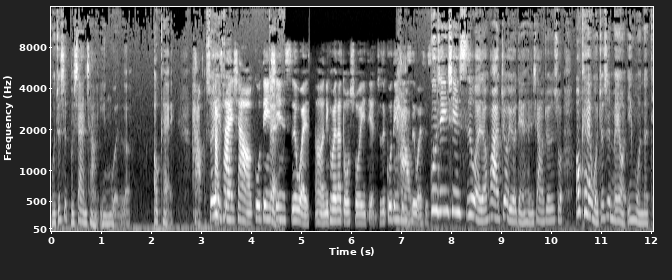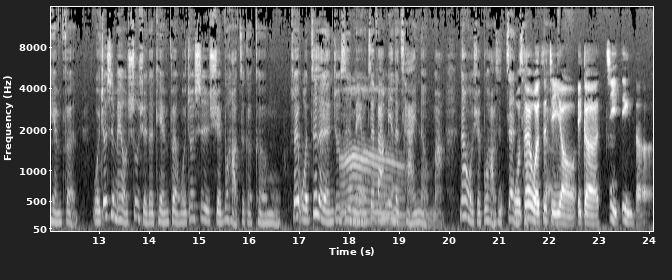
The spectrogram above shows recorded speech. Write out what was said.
我就是不擅长英文了。OK，好，所以说打一下哦，固定性思维，对呃，你可不可以再多说一点？就是固定性思维是什么？固定性思维的话，就有点很像，就是说，OK，我就是没有英文的天分。我就是没有数学的天分，我就是学不好这个科目，所以我这个人就是没有这方面的才能嘛。哦、那我学不好是正常的。我对我自己有一个既定的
